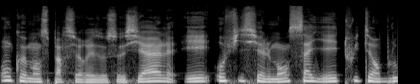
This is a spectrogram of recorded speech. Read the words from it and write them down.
on commence par ce réseau social et officiellement, ça y est, Twitter Blue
